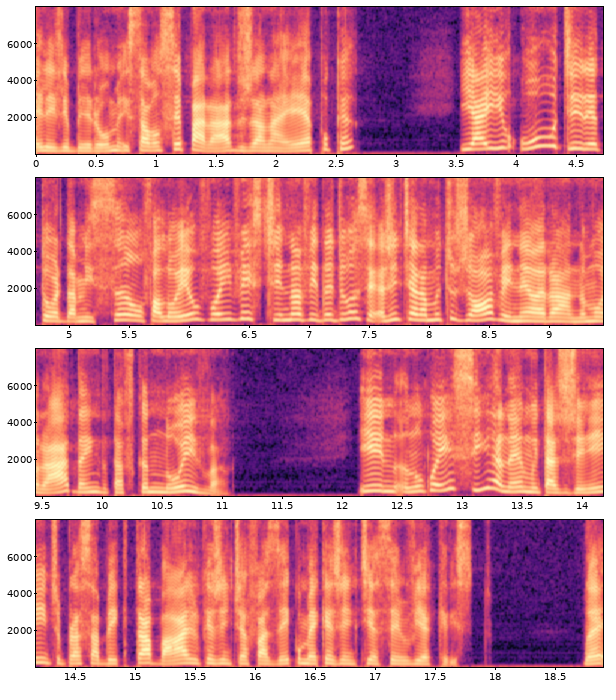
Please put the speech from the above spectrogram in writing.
ele liberou, estavam separados já na época. E aí o diretor da missão falou: Eu vou investir na vida de você. A gente era muito jovem, né? Eu era namorada ainda, estava ficando noiva. E não conhecia, né, muita gente para saber que trabalho que a gente ia fazer, como é que a gente ia servir a Cristo, né?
